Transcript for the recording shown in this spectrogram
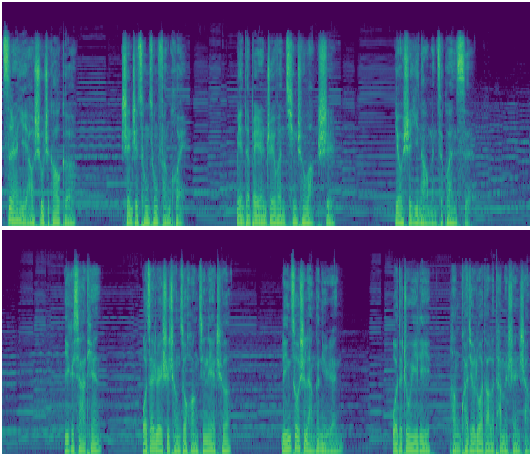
自然也要束之高阁，甚至匆匆焚毁。免得被人追问青春往事，又是一脑门子官司。一个夏天，我在瑞士乘坐黄金列车，邻座是两个女人，我的注意力很快就落到了他们身上，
